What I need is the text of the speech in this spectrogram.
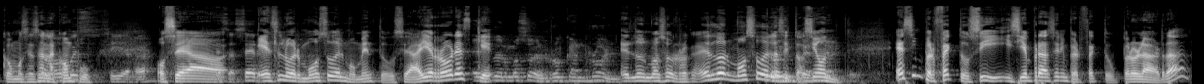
como se hace en la compu. pues, sí, ajá. O sea, Deshacer. es lo hermoso del momento. O sea, hay errores que Es lo hermoso del rock and roll. es lo hermoso del rock, es lo hermoso de Lo la situación. imperfecto. Es imperfecto, sí, y siempre va a ser imperfecto, pero la verdad,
